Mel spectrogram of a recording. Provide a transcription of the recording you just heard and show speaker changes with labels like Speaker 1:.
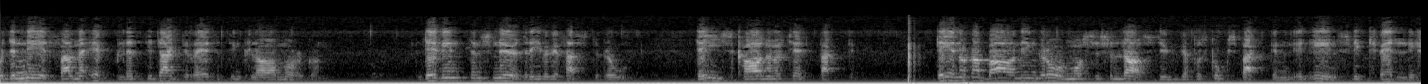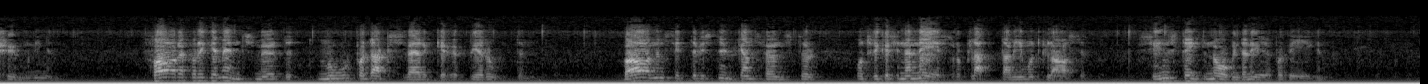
Speaker 1: och det nedfallna äpplet i daggräset en klar morgon. Det är vinterns snödrivor vid Fastebron. Det är iskanan och tältbacken. Det är några barn i en gråmossig soldatstuga på skogsbacken en enslig kväll i skymningen. Far är på regementsmötet, mor på dagsverke uppe i roten. Barnen sitter vid stugans fönster och trycker sina näsor och plattar emot mot glaset. Syns det inte någon där nere på vägen?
